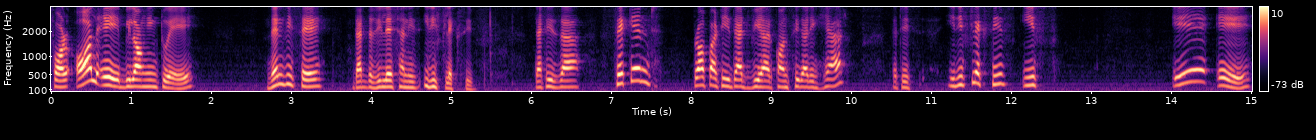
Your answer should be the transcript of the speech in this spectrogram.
for all A belonging to A, then we say that the relation is irreflexive. That is a second property that we are considering here that is irreflexive if A A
